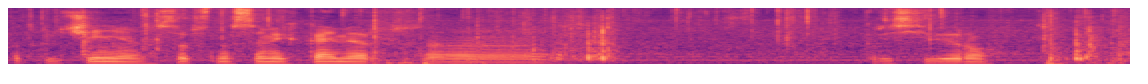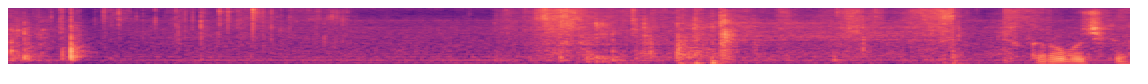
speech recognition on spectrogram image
подключения, собственно, самих камер э, к ресиверу. В коробочках,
